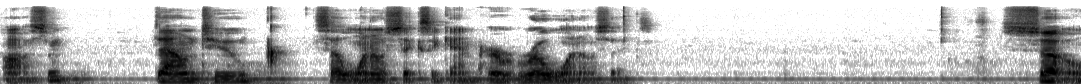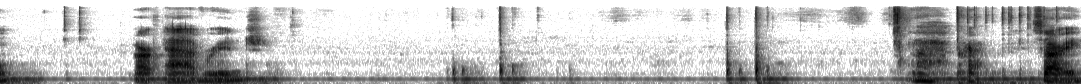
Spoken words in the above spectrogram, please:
Awesome. Down to cell 106 again, or row 106. So our average ah crap. Sorry.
